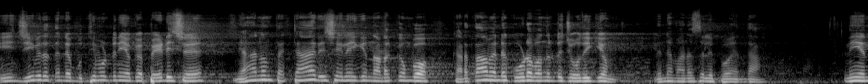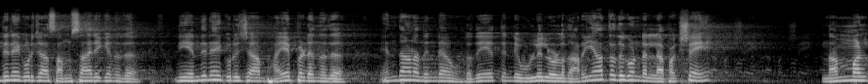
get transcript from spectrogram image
ഈ ജീവിതത്തിന്റെ ബുദ്ധിമുട്ടിനെയൊക്കെ പേടിച്ച് ഞാനും തെറ്റായ ദിശയിലേക്ക് നടക്കുമ്പോൾ കർത്താവ് എന്റെ കൂടെ വന്നിട്ട് ചോദിക്കും നിന്റെ മനസ്സിലിപ്പോൾ എന്താ? നീ എന്തിനെക്കുറിച്ചാണ് സംസാരിക്കുന്നത്? നീ എന്തിനെക്കുറിച്ചാണ് ഭയപ്പെടുന്നത്? എന്താണ് നിന്റെ ഹൃദയത്തിന്റെ ഉള്ളിലുള്ളത്? അറിയാത്തത് കൊണ്ടല്ല. പക്ഷേ നമ്മൾ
